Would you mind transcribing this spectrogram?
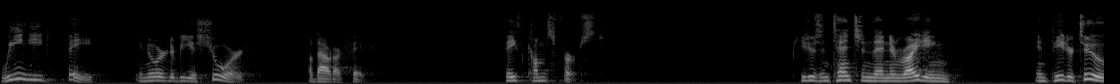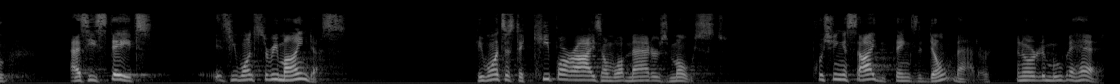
We need faith in order to be assured about our faith. Faith comes first. Peter's intention then in writing in Peter 2, as he states, is he wants to remind us. He wants us to keep our eyes on what matters most, pushing aside the things that don't matter in order to move ahead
